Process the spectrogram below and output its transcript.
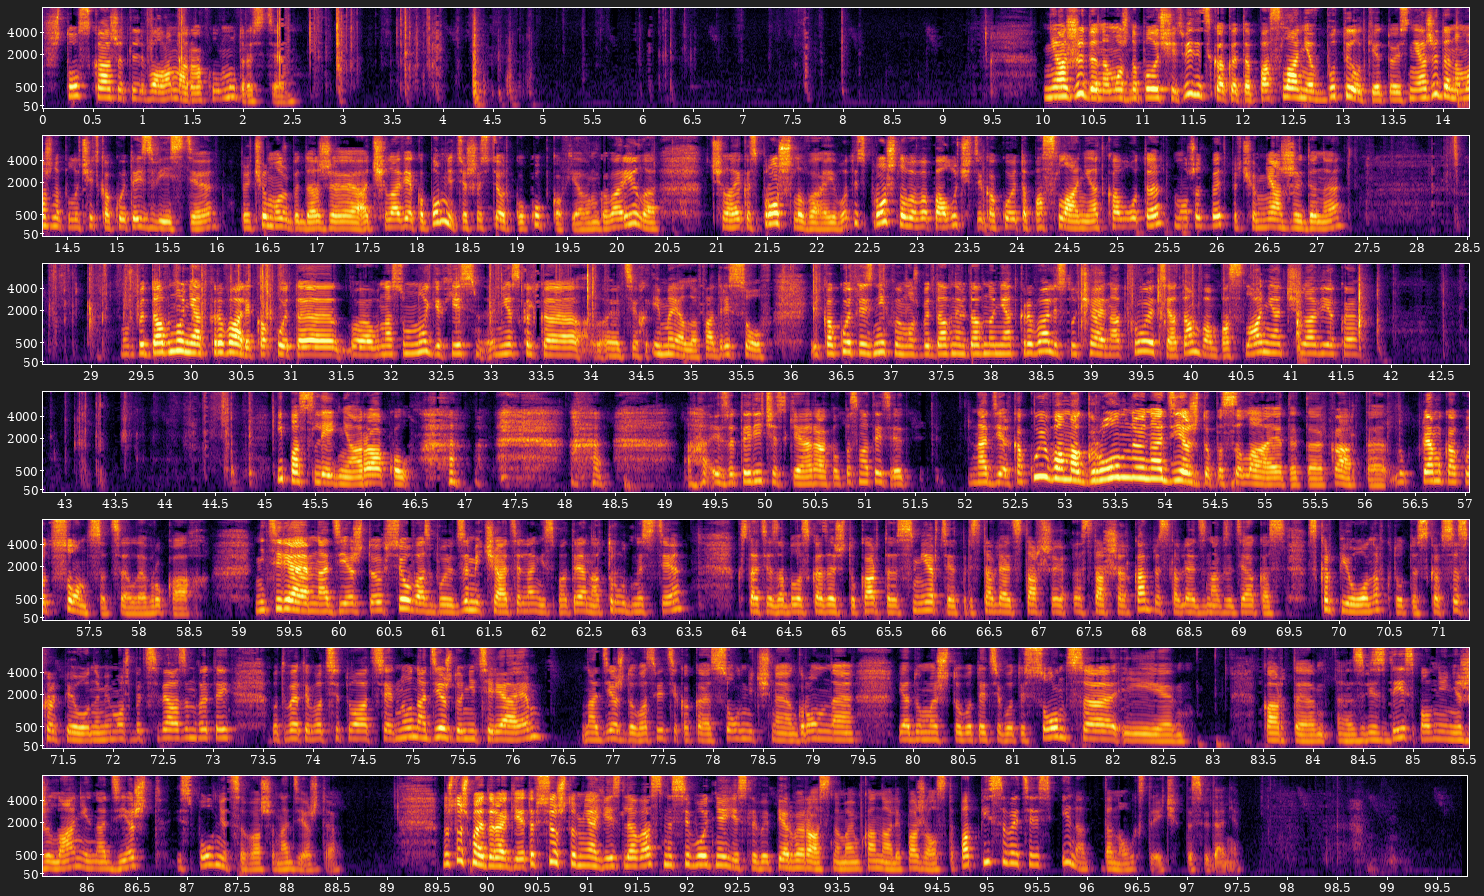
Что скажет львам оракул мудрости? Неожиданно можно получить, видите, как это послание в бутылке, то есть неожиданно можно получить какое-то известие, причем, может быть, даже от человека, помните шестерку кубков, я вам говорила, человек из прошлого, и вот из прошлого вы получите какое-то послание от кого-то, может быть, причем неожиданно. Может быть, давно не открывали какой-то... Э, у нас у многих есть несколько этих имейлов, адресов. И какой-то из них вы, может быть, давным-давно не открывали, случайно откроете, а там вам послание от человека. И последний оракул. Эзотерический оракул. Посмотрите, надежд... какую вам огромную надежду посылает эта карта. Ну, прямо как вот солнце целое в руках. Не теряем надежду, все у вас будет замечательно, несмотря на трудности. Кстати, я забыла сказать, что карта смерти представляет старший, э, старший аркан, представляет знак зодиака скорпионов. Кто-то со скорпионами может быть связан в этой вот, в этой вот ситуации. Но надежду не теряем. Надежда у вас, видите, какая солнечная, огромная. Я думаю, что вот эти вот и солнце, и карта э, звезды, исполнение желаний, надежд, исполнится ваша надежда. Ну что ж, мои дорогие, это все, что у меня есть для вас на сегодня. Если вы первый раз на моем канале, пожалуйста, подписывайтесь. И на, до новых встреч. До свидания.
